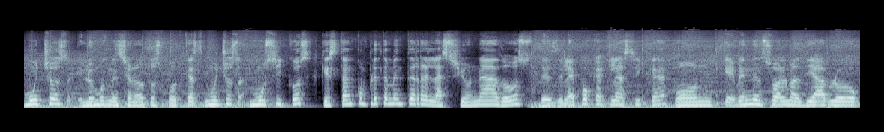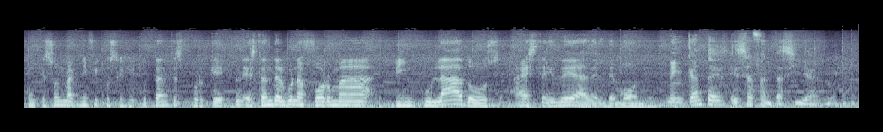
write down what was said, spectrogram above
muchos, lo hemos mencionado en otros podcasts, muchos músicos que están completamente relacionados desde la época clásica con que venden su alma al diablo, con que son magníficos ejecutantes porque están de alguna forma vinculados a esta idea del demonio. Me encanta es- esa fantasía, ¿no?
